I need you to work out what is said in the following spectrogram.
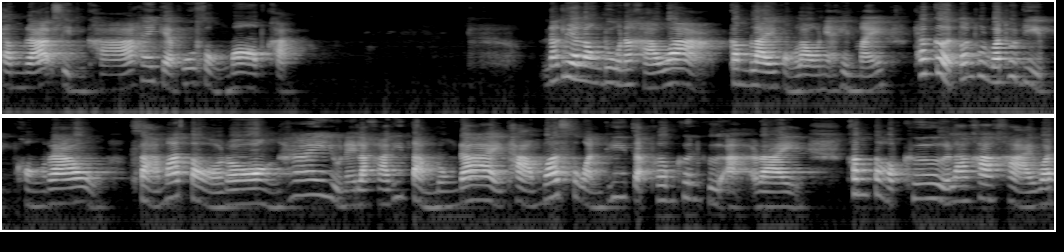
ชำระสินค้าให้แก่ผู้ส่งมอบค่ะ นักเรียนลองดูนะคะว่ากำไรของเราเนี่ยเห็นไหม ถ้าเกิดต้นทุนวัตถุดิบของเราสามารถต่อรองให้อยู่ในราคาที่ต่ำลงได้ ถามว่าส่วนที่จะเพิ่มขึ้นคืออะไรคำตอบคือราคาขายวัต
